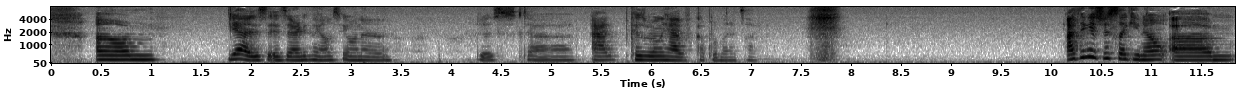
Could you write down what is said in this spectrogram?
um, yeah. Is is there anything else you wanna just uh, add? Because we only have a couple of minutes left. I think it's just like you know, um,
